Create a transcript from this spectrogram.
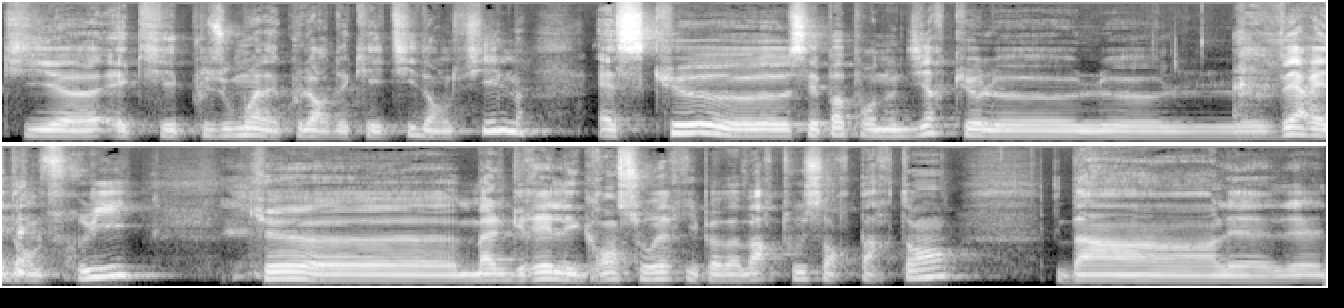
qui, euh, et qui est plus ou moins la couleur de Katie dans le film. Est-ce que euh, c'est pas pour nous dire que le, le, le verre est dans le fruit, que euh, malgré les grands sourires qu'ils peuvent avoir tous en repartant, ben, les- les-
